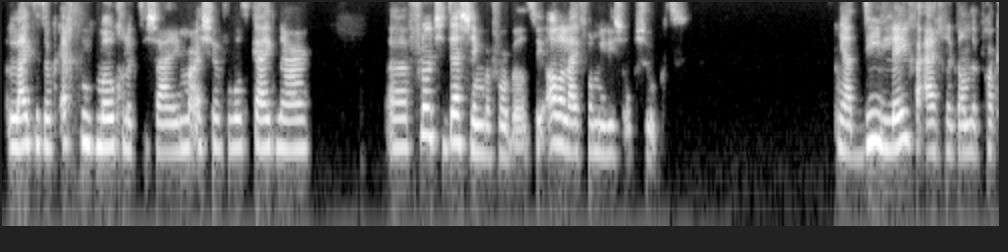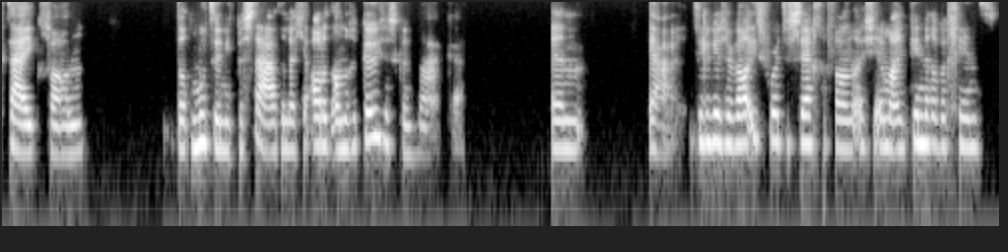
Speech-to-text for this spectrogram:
lijkt het ook echt niet mogelijk te zijn. Maar als je bijvoorbeeld kijkt naar uh, Floortje Dessing bijvoorbeeld. Die allerlei families opzoekt ja, die leven eigenlijk dan de praktijk van dat moeten niet bestaat en dat je altijd andere keuzes kunt maken. En ja, natuurlijk is er wel iets voor te zeggen van als je eenmaal aan kinderen begint,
